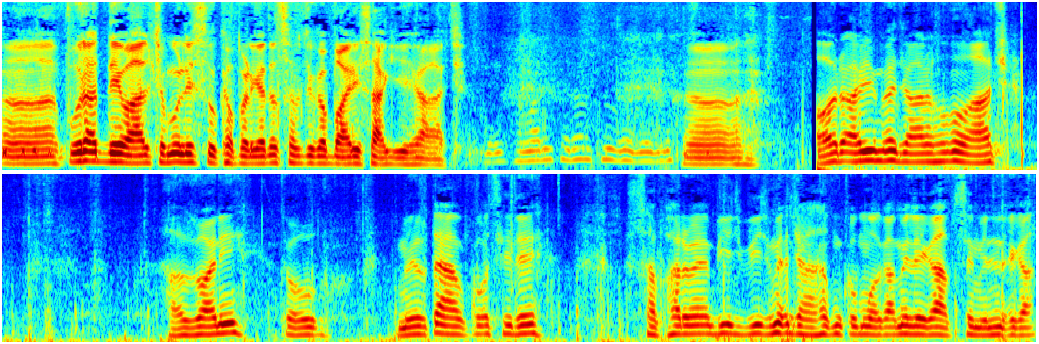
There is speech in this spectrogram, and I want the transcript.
हाँ पूरा देवाल चमोली सूखा पड़ गया था सब जगह बारिश आ गई है आज। हाँ और अभी मैं जा रहा हूँ आज हल्द्वानी तो मिलते हैं आपको सीधे सफ़र में बीच बीच में जहाँ हमको मौका मिलेगा आपसे मिलने का।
